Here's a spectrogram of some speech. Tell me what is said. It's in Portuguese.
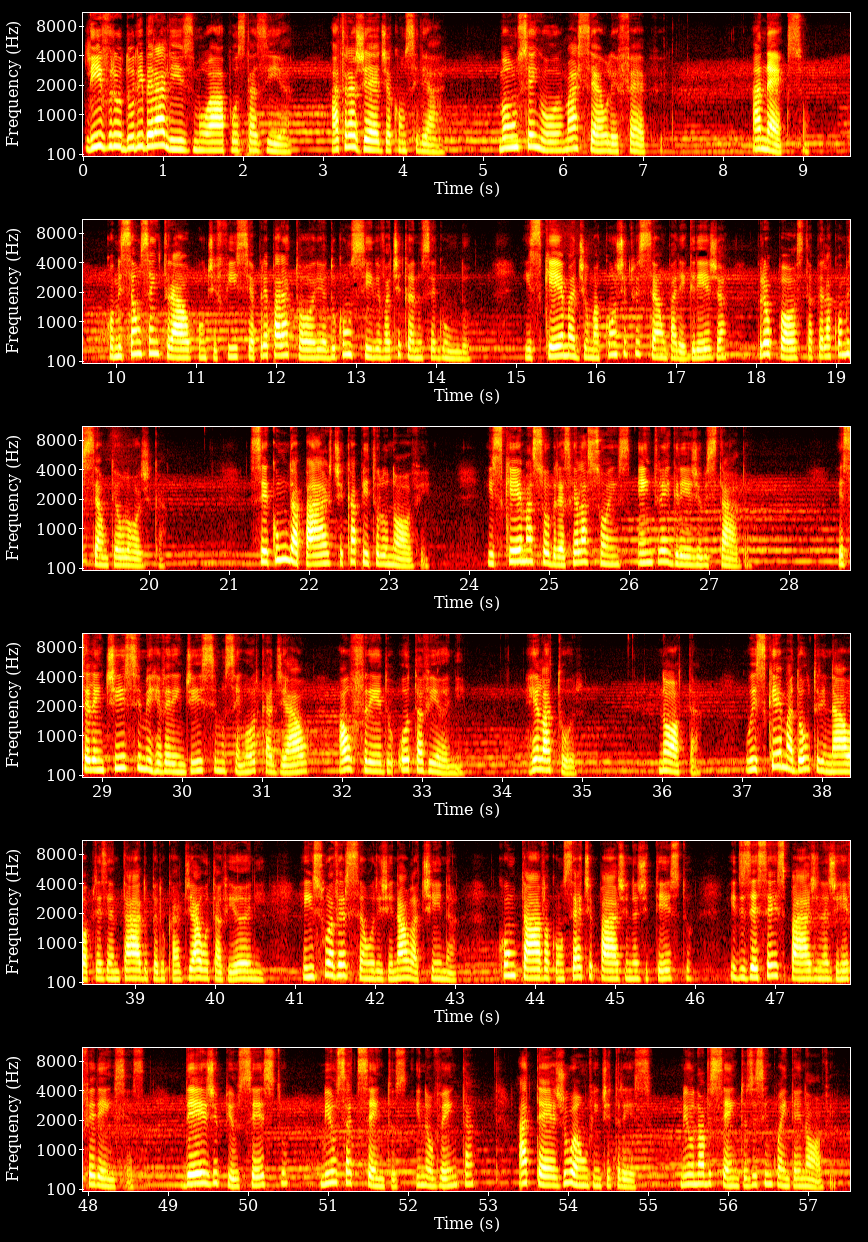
Livro do Liberalismo à Apostasia A Tragédia Conciliar Monsenhor Marcel Lefebvre. Anexo. Comissão Central Pontifícia Preparatória do Concílio Vaticano II Esquema de uma Constituição para a Igreja proposta pela Comissão Teológica. Segunda parte, capítulo 9 Esquema sobre as relações entre a Igreja e o Estado Excelentíssimo e Reverendíssimo Senhor Cardeal Alfredo Ottaviani. Relator. Nota: O esquema doutrinal apresentado pelo Cardeal Ottaviani, em sua versão original latina, contava com sete páginas de texto e 16 páginas de referências, desde Pio VI, 1790, até João 23, 1959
